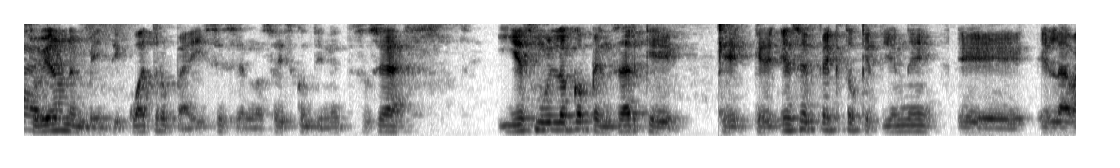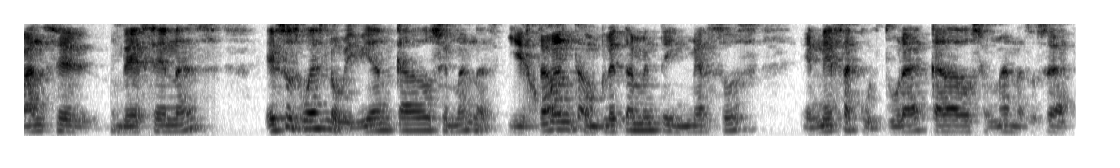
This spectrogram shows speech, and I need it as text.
Estuvieron en 24 países en los seis continentes. O sea, y es muy loco pensar que, que- que ese efecto que tiene eh, el avance de escenas, esos güeyes lo vivían cada dos semanas y estaban Justo. completamente inmersos en esa cultura cada dos semanas. O sea,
